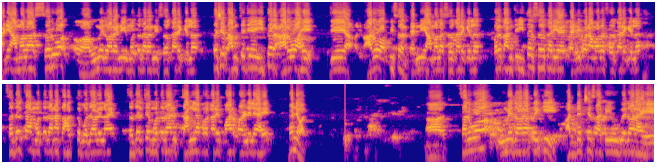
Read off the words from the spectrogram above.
आणि आम्हाला सर्व उमेदवारांनी मतदारांनी सहकार्य केलं. तसेच आमचे जे इतर आर ओ आहे जे आर ओ ऑफिसर त्यांनी आम्हाला सहकार्य केलं. परत आमचे इतर सहकारी आहेत त्यांनी पण आम्हाला सहकार्य केलं. सदरचा मतदानाचा हक्क बजावलेला आहे. सदरचे मतदान चांगल्या प्रकारे पार पाडलेले आहे. धन्यवाद. सर्व उमेदवारापैकी अध्यक्षासाठी उमेदवार आहे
